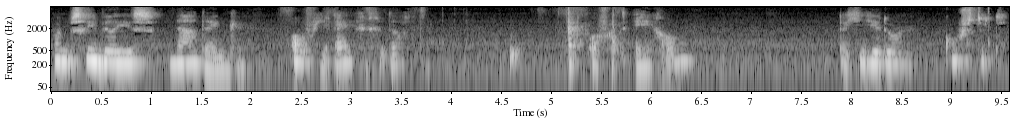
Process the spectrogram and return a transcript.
Maar misschien wil je eens nadenken over je eigen gedachten. Over het ego, dat je hierdoor koestert.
